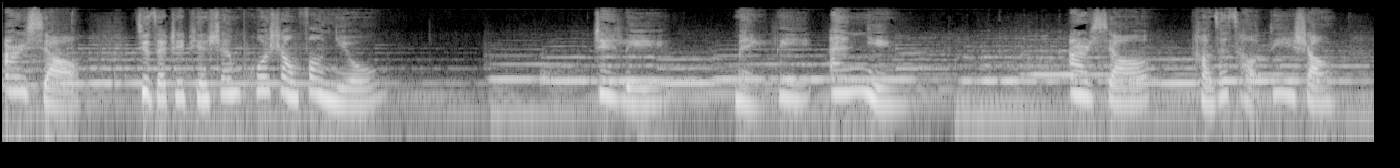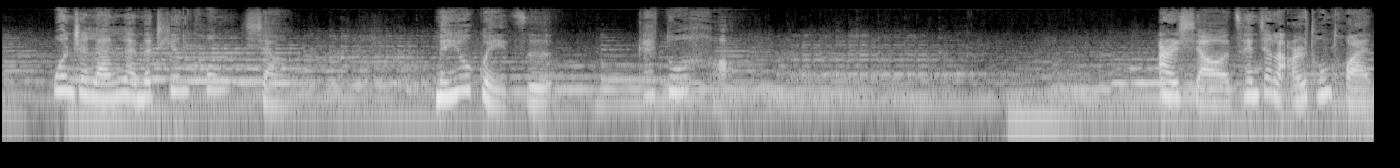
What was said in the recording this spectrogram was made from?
二小就在这片山坡上放牛，这里美丽安宁。二小躺在草地上，望着蓝蓝的天空，想：没有鬼子，该多好。二小参加了儿童团。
